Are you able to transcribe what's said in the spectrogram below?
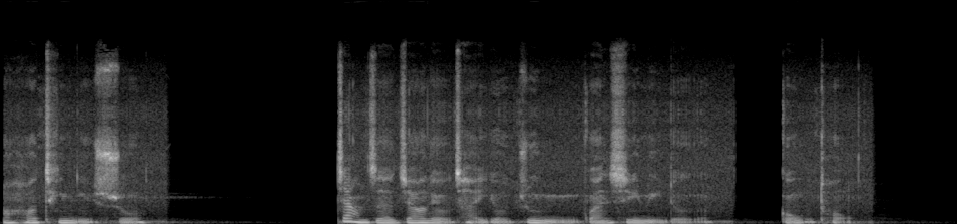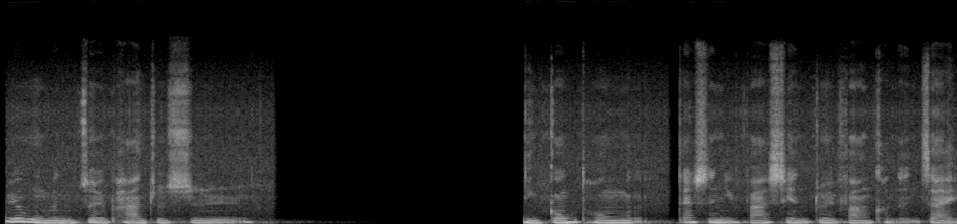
好好听你说。这样子的交流才有助于关系里的沟通，因为我们最怕就是你沟通了，但是你发现对方可能在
